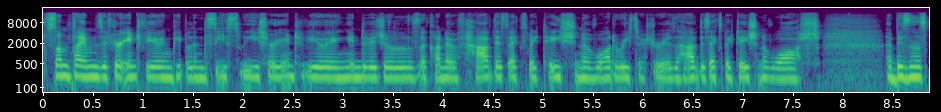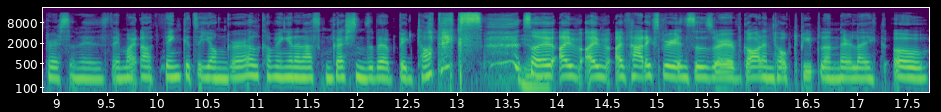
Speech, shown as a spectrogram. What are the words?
sometimes if you're interviewing people in the C-suite or you're interviewing individuals that kind of have this expectation of what a researcher is, have this expectation of what a business person is, they might not think it's a young girl coming in and asking questions about big topics. So I've I've I've had experiences where I've gone and talked to people and they're like, oh.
